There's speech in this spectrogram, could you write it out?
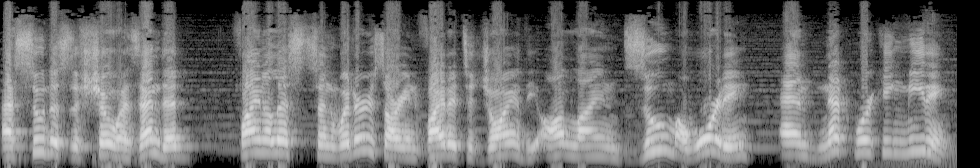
As soon as the show has ended, Finalists and winners are invited to join the online Zoom awarding and networking meeting.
